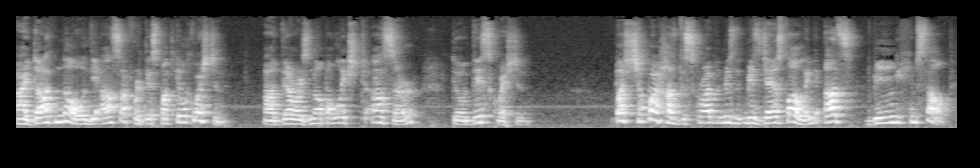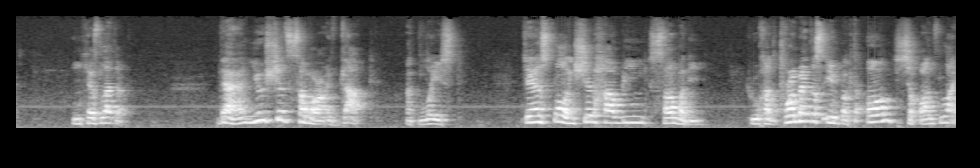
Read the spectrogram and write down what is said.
I don't know the answer for this particular question, and there is no published answer to this question. But Chopin has described Miss, Jane Stirling as being himself in his letter. Then you should summarize that at least. Jane Stirling should have been somebody who had tremendous impact on Chopin's life,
